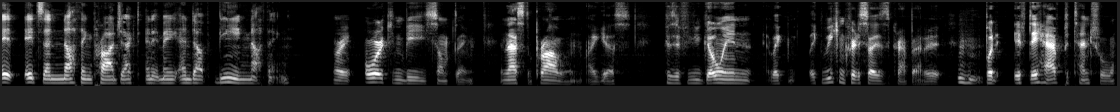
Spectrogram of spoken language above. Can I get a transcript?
It it's a nothing project and it may end up being nothing. Right. Or it can be something. And that's the problem, I guess. Because if you go in like like we can criticize the crap out of it, hmm but if they have potential,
